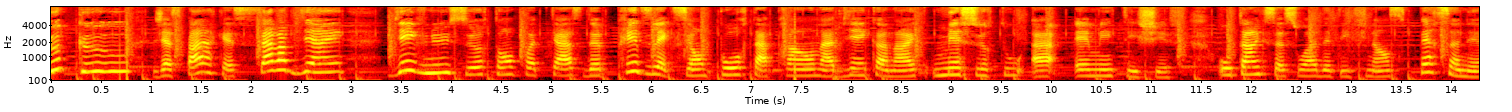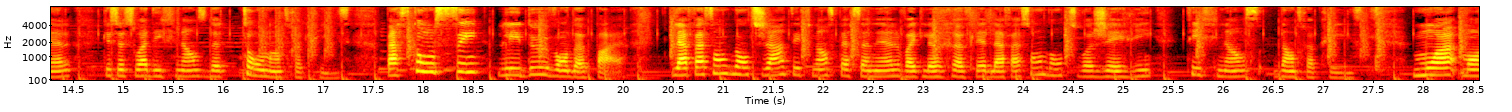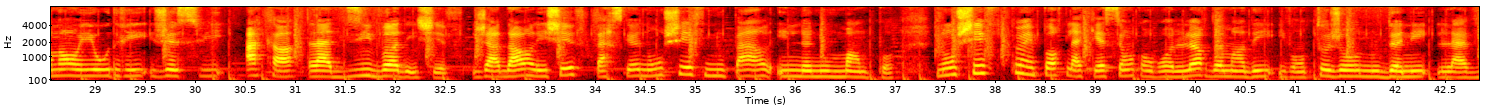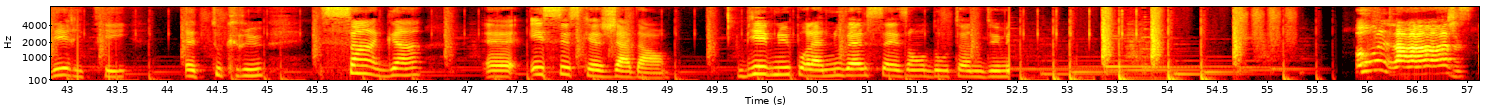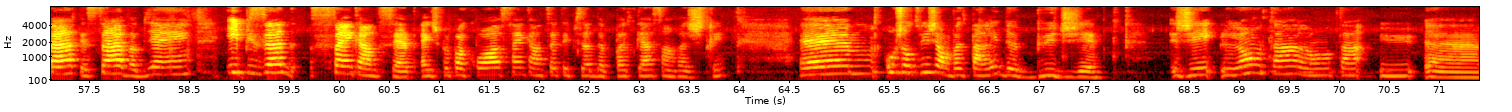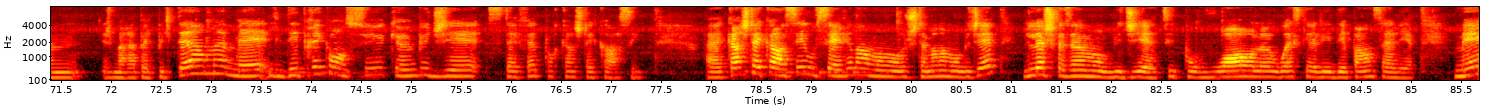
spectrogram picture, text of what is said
Coucou! J'espère que ça va bien. Bienvenue sur ton podcast de prédilection pour t'apprendre à bien connaître, mais surtout à aimer tes chiffres. Autant que ce soit de tes finances personnelles, que ce soit des finances de ton entreprise. Parce qu'on sait, les deux vont de pair. La façon dont tu gères tes finances personnelles va être le reflet de la façon dont tu vas gérer tes finances d'entreprise. Moi, mon nom est Audrey, je suis Aka, la diva des chiffres. J'adore les chiffres parce que nos chiffres nous parlent, ils ne nous mentent pas. Nos chiffres, peu importe la question qu'on va leur demander, ils vont toujours nous donner la vérité euh, tout cru, sans gants, euh, et c'est ce que j'adore. Bienvenue pour la nouvelle saison d'automne 2000. Hola, j'espère que ça va bien. Épisode 57. Hey, je peux pas croire, 57 épisodes de podcast enregistrés. Euh, Aujourd'hui, on va te parler de budget. J'ai longtemps, longtemps eu, euh, je me rappelle plus le terme, mais l'idée préconçue qu'un budget, c'était fait pour quand j'étais cassée. Euh, quand j'étais cassée ou serrée dans mon, justement dans mon budget, là, je faisais mon budget pour voir là, où est-ce que les dépenses allaient. Mais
